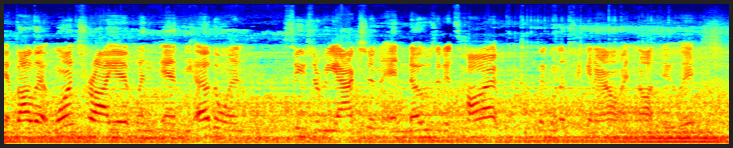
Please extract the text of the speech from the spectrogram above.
if I let one try it when and the other one sees the reaction and knows that it's hot, they're gonna chicken out and not do it.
